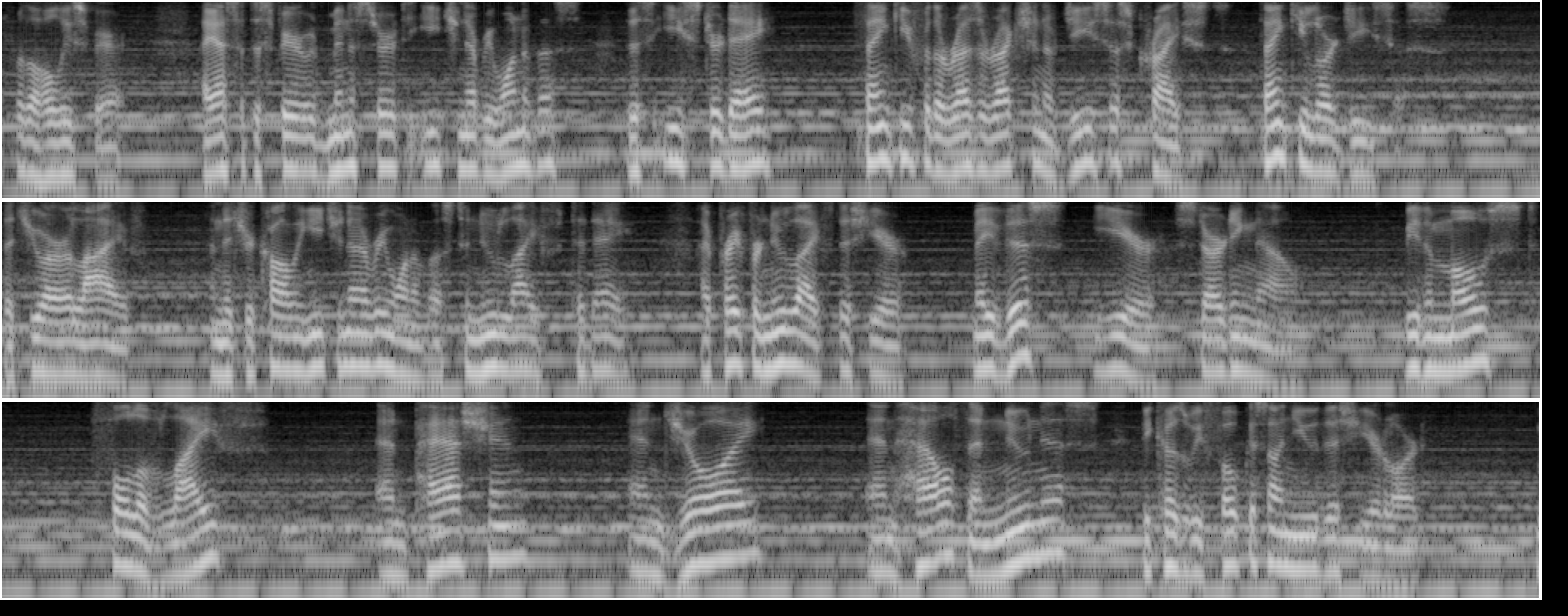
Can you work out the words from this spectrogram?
for the Holy Spirit. I ask that the Spirit would minister to each and every one of us this Easter day. Thank you for the resurrection of Jesus Christ. Thank you, Lord Jesus, that you are alive and that you're calling each and every one of us to new life today. I pray for new life this year. May this year, starting now, be the most full of life and passion and joy and health and newness because we focus on you this year, Lord.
